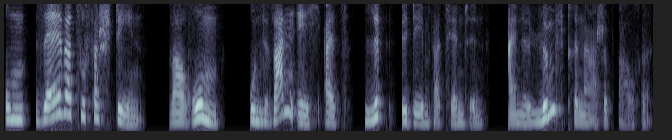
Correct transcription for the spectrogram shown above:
um selber zu verstehen, warum und wann ich als Lipödem-Patientin eine Lymphdrainage brauche,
